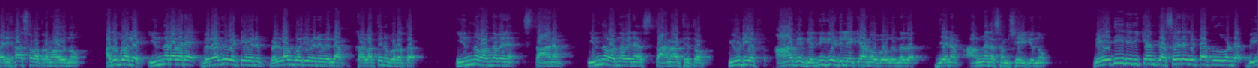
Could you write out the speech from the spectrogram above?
പരിഹാസപത്രമാകുന്നു അതുപോലെ ഇന്നലെ വരെ വിറക് വെട്ടിയവനും വെള്ളം കോരിയവനുമെല്ലാം കളത്തിന് പുറത്ത്. ഇന്ന് വന്നവന് സ്ഥാനം ഇന്ന് വന്നവന് സ്ഥാനാർത്ഥിത്വം യു ഡി എഫ് ആകെ ഗതികേടിലേക്കാണോ പോകുന്നത്? ജനം അങ്ങനെ സംശയിക്കുന്നു. വേദിയിലിരിക്കാൻ കസേര കിട്ടാത്തത് കൊണ്ട് ബി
